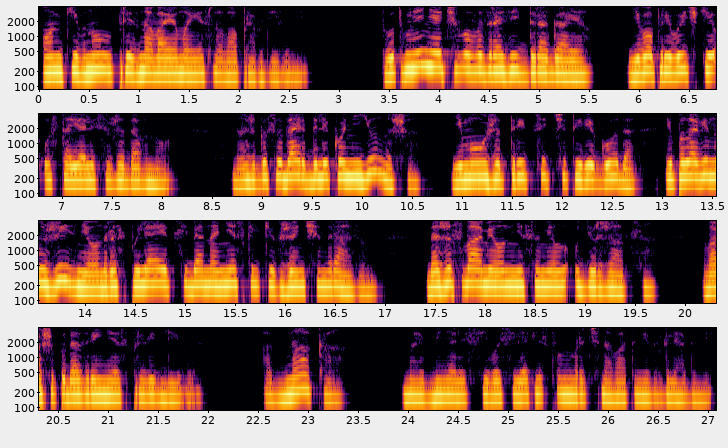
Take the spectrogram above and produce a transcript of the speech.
он кивнул, признавая мои слова правдивыми. Тут мне нечего возразить, дорогая. Его привычки устоялись уже давно. Наш государь далеко не юноша, ему уже 34 года, и половину жизни он распыляет себя на нескольких женщин разом. Даже с вами он не сумел удержаться. Ваши подозрения справедливы. Однако мы обменялись с его сиятельством мрачноватыми взглядами.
